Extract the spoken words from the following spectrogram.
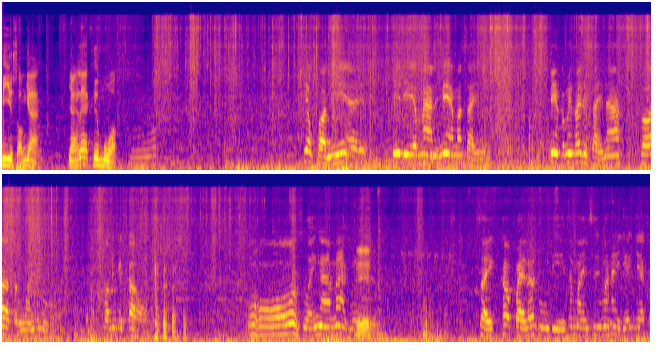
มีอยู่สองอย่าง อย่างแรกคือหมวกโอ้เที่ยวก่อนนี้เออดีดีๆเอามาเนี่ยแม่เอามาใส่ แม่ก็ไม่ค่อยได้ใส่นะ เพราะว่าสงวนอยู่กว่ามันจะเก่า โอ้โห สวยงามมากเลย นี่ใส่เข้าไปแล้วดูดีทำไมซื้อมาให้เยอะแยะข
